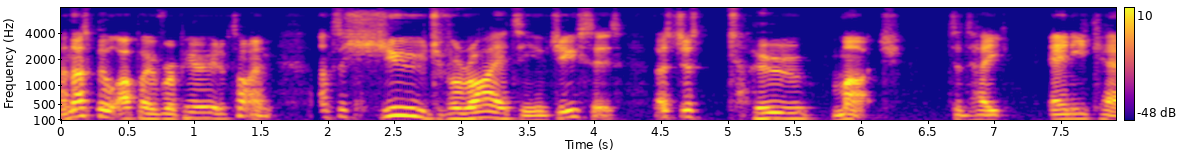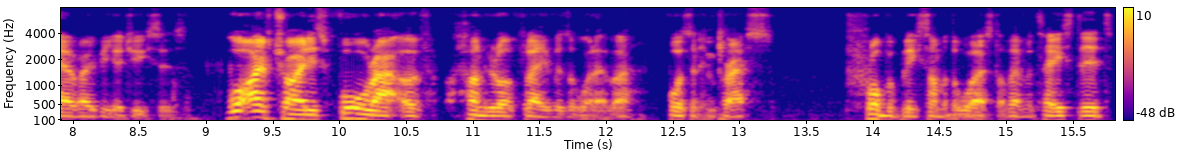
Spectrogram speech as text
And that's built up over a period of time. That's a huge variety of juices. That's just too much to take any care over your juices. What I've tried is four out of 100 odd flavours or whatever. Wasn't impressed. Probably some of the worst I've ever tasted.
